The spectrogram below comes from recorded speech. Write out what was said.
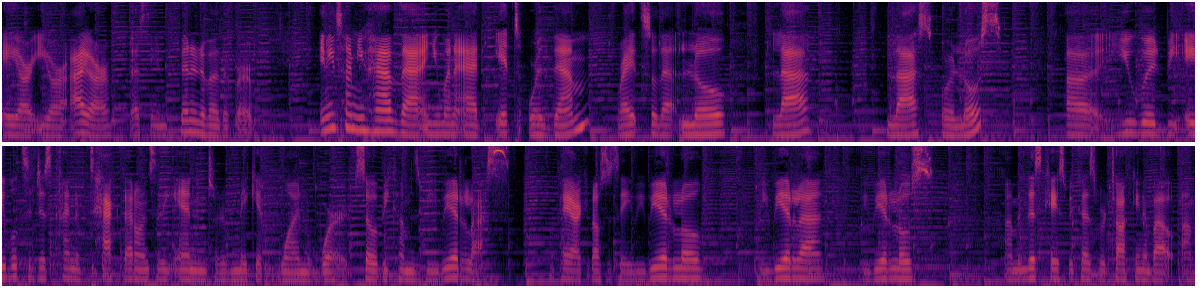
AR, ER, IR, that's the infinitive of the verb. Anytime you have that and you want to add it or them, right? So that lo, la, las, or los, uh, you would be able to just kind of tack that onto the end and sort of make it one word. So it becomes vivirlas. Okay, I could also say vivirlo, vivirla, vivirlos. Um, in this case, because we're talking about um,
